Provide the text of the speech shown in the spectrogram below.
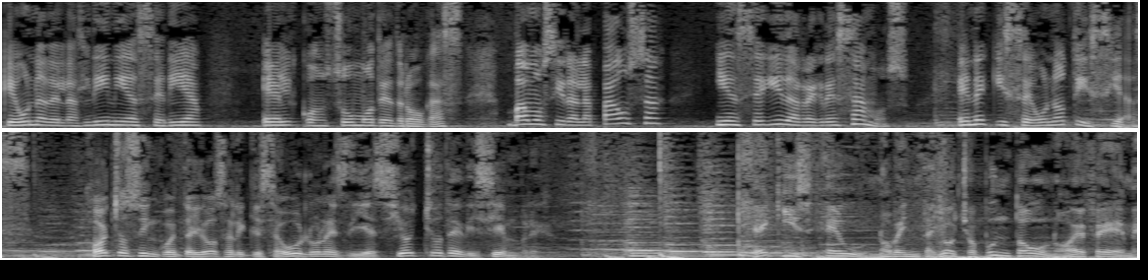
que una de las líneas sería el consumo de drogas. Vamos a ir a la pausa y enseguida regresamos en XEU Noticias. 852 al XEU, lunes 18 de diciembre. XEU 98.1 FM.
